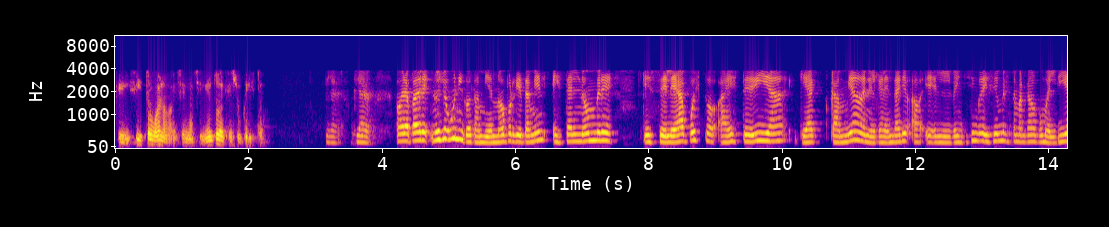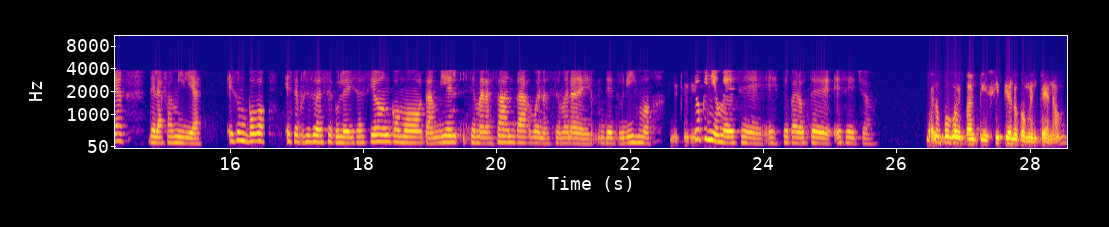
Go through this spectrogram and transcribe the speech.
que insisto, bueno, es el nacimiento de Jesucristo. Claro, claro. Ahora, padre, no es lo único también, ¿no? Porque también está el nombre que se le ha puesto a este día, que ha cambiado en el calendario. El 25 de diciembre está marcado como el Día de la Familia es un poco este proceso de secularización como también Semana Santa, bueno, Semana de, de, turismo. ¿Qué opinión merece este para usted ese hecho? Bueno, un poco al principio lo comenté, ¿no?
